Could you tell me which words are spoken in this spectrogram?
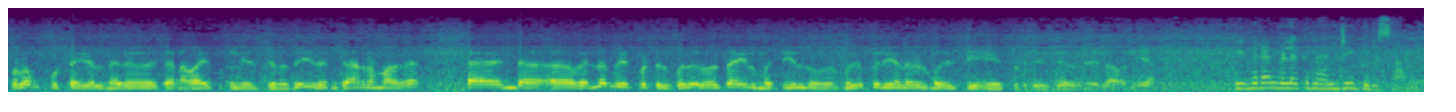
குளம் குட்டைகள் நிறைவதற்கான வாய்ப்புகள் இருக்கிறது. இதன் காரணமாக இந்த வெள்ளம் ஏற்பட்டிருப்பது விவசாயிகள் மத்தியில் மிகப்பெரிய அளவில் மகிழ்ச்சியை ஏற்படுத்தியிருக்கிறது லாவண்யா விவரங்களுக்கு நன்றி குருசாமி.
